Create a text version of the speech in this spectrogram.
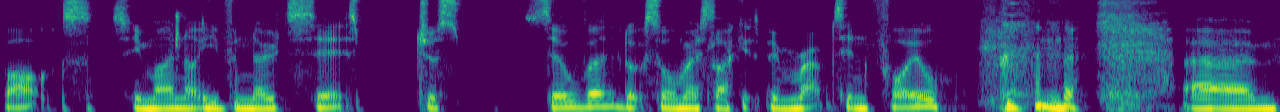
box, so you might not even notice it. It's just silver. It looks almost like it's been wrapped in foil. um,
